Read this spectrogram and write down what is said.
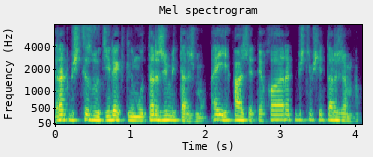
راك باش تزو directe للمترجم يترجمه أي حاجة تاخذها راك باش تمشي تترجمها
